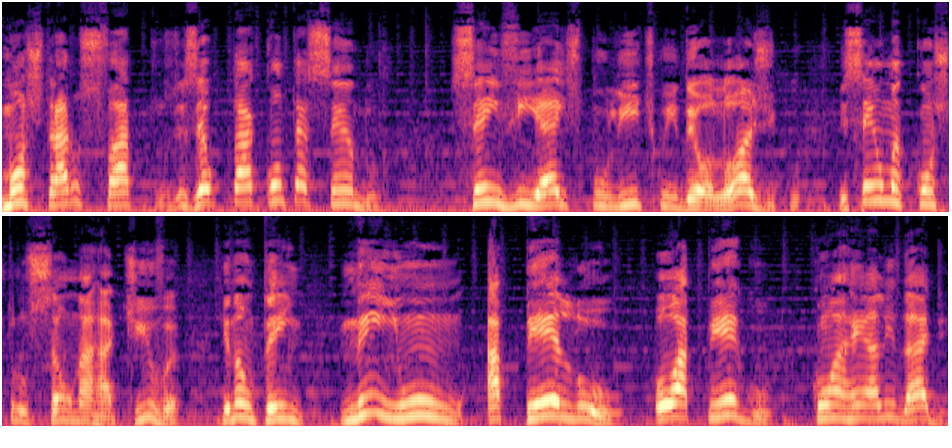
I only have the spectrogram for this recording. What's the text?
mostrar os fatos, dizer o que está acontecendo, sem viés político e ideológico e sem uma construção narrativa que não tem nenhum apelo ou apego com a realidade.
